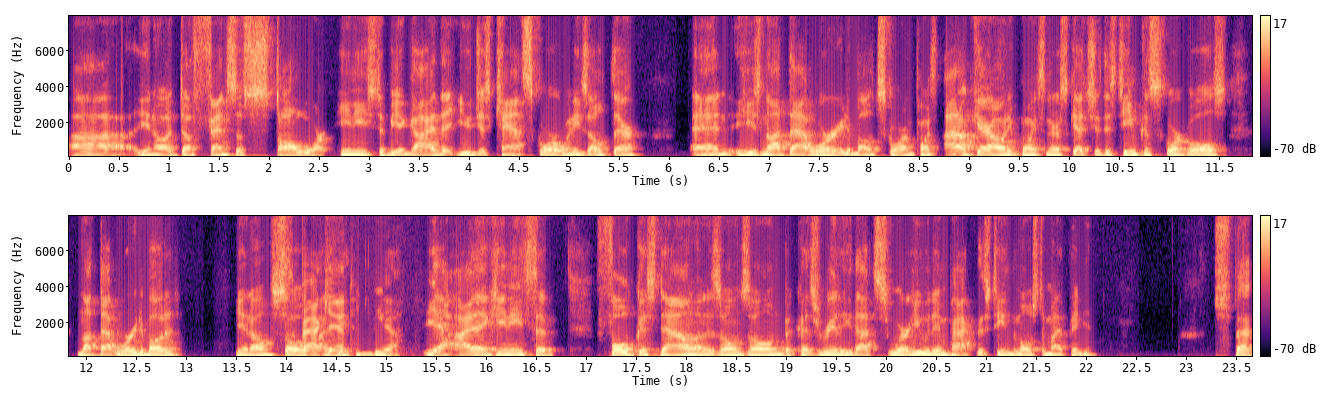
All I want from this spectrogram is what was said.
uh, you know, a defensive stalwart. He needs to be a guy that you just can't score when he's out there. And he's not that worried about scoring points. I don't care how many points Nurse gets you. This team can score goals. I'm not that worried about it. You know, so back end. He, yeah. Yeah. I think he needs to focus down on his own zone because really that's where he would impact this team the most, in my opinion. Spec,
